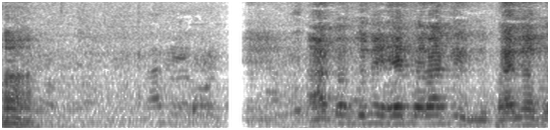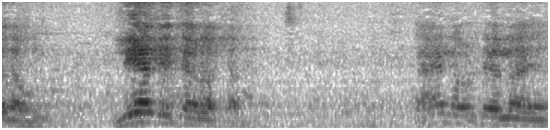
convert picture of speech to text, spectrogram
हा. आता तुम्ही हे करा की फायनल करा म्हणून. लिहा त्याच्यावर आता. काय नाव ठेवलं आहे?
